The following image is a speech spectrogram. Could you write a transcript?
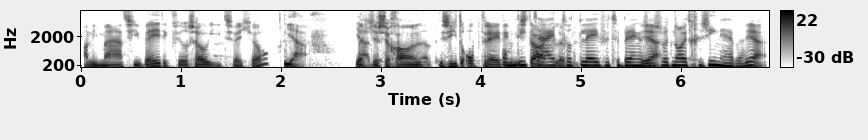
animatie, weet ik veel, zoiets, weet je wel? Ja. Ja, dat je ze gewoon ziet optreden in die die tijd tot leven te brengen zoals Ja. we het nooit gezien hebben. Ja,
